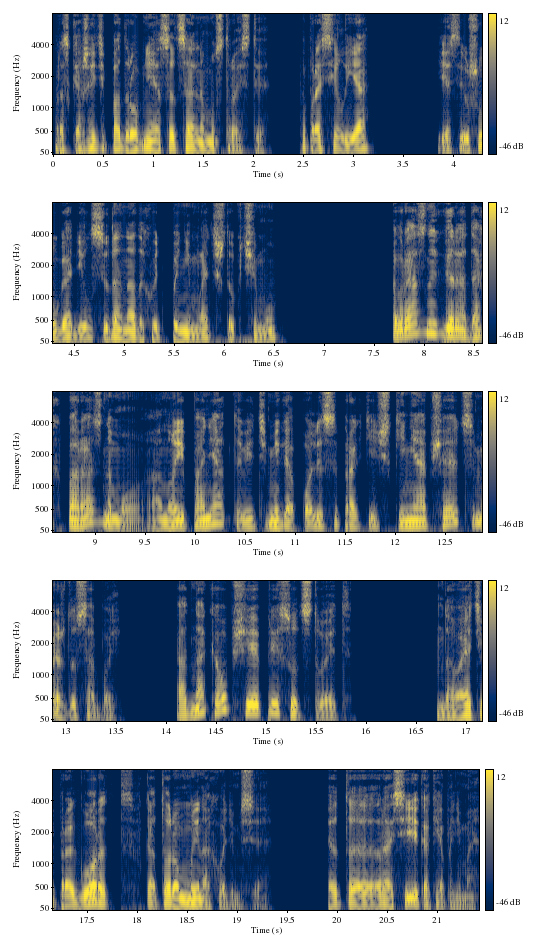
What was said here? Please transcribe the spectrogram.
«Расскажите подробнее о социальном устройстве», — попросил я. «Если уж угодил сюда, надо хоть понимать, что к чему». В разных городах по-разному, оно и понятно, ведь мегаполисы практически не общаются между собой. Однако общее присутствует. Давайте про город, в котором мы находимся. Это Россия, как я понимаю.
